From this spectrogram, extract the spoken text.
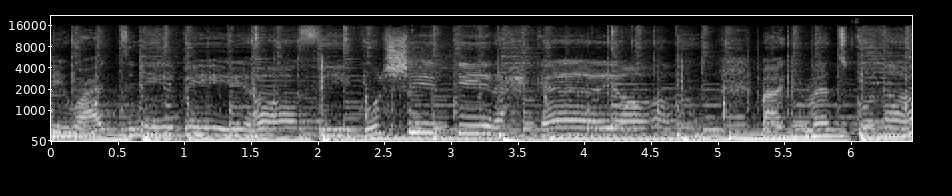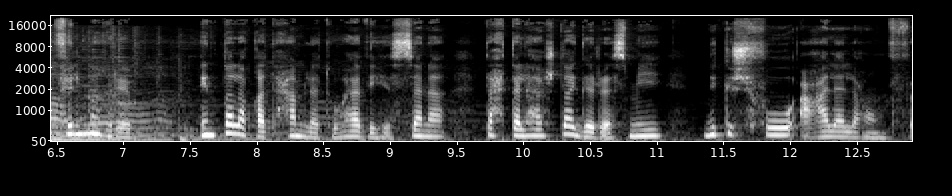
اللي وعدتني بيها في كل شي حكاية. معك ما تكون في المغرب انطلقت حملة هذه السنة تحت الهاشتاج الرسمي نكشفوا على العنف.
